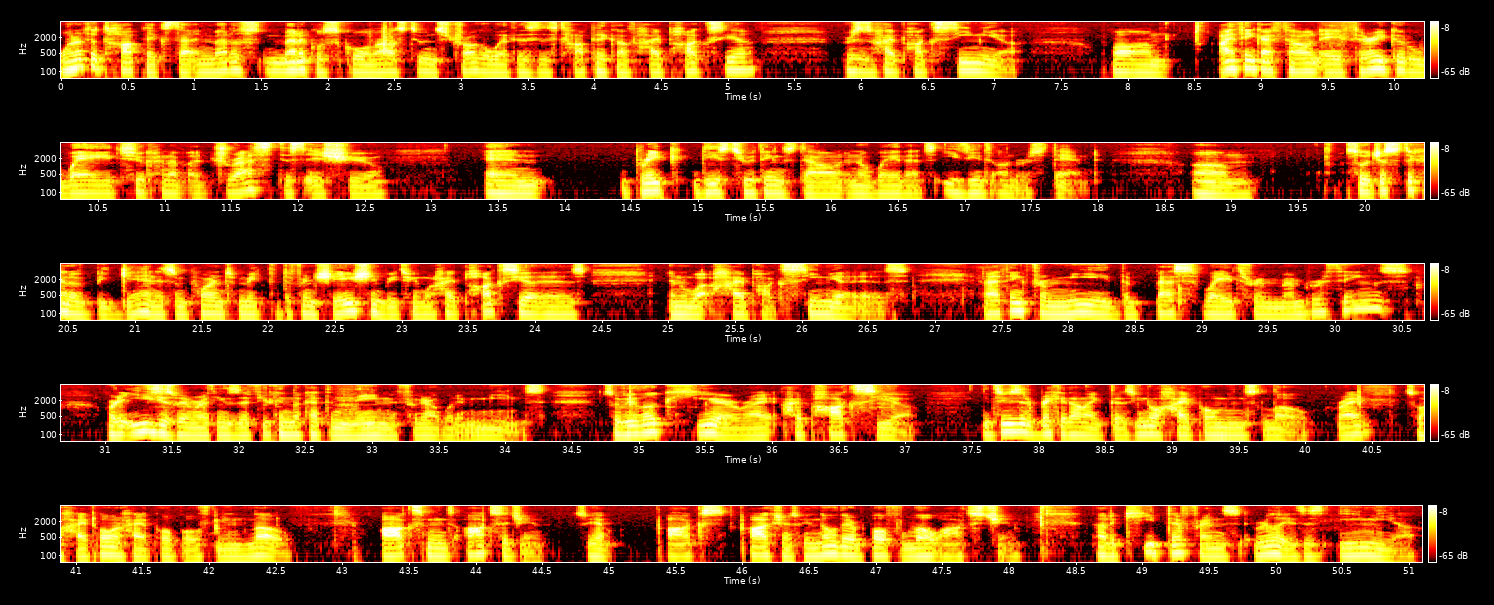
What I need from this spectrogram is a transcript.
one of the topics that in med medical school a lot of students struggle with is this topic of hypoxia versus hypoxemia. Well, um, I think I found a very good way to kind of address this issue and break these two things down in a way that's easy to understand. Um, so just to kind of begin, it's important to make the differentiation between what hypoxia is and what hypoxemia is. And I think for me, the best way to remember things, or the easiest way to remember things, is if you can look at the name and figure out what it means. So if you look here, right, hypoxia, it's easy to break it down like this. You know hypo means low, right? So hypo and hypo both mean low. Ox means oxygen. So you have ox, oxygen. So you know they're both low oxygen. Now the key difference really is this emia,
